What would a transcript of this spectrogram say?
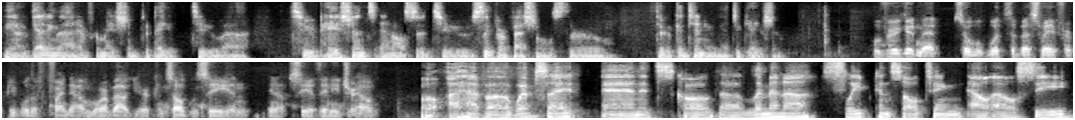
you know getting that information to pay to uh, to patients and also to sleep professionals through through continuing education. Well, very good, Matt. So, what's the best way for people to find out more about your consultancy and you know see if they need your help? Well, I have a website and it's called uh, Limina Sleep Consulting LLC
